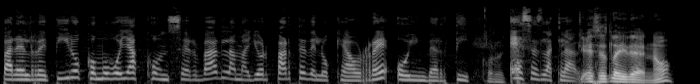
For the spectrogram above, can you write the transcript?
para el retiro, cómo voy a conservar la mayor parte de lo que ahorré o invertí. Correcto. Esa es la clave. Esa es la idea, ¿no?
